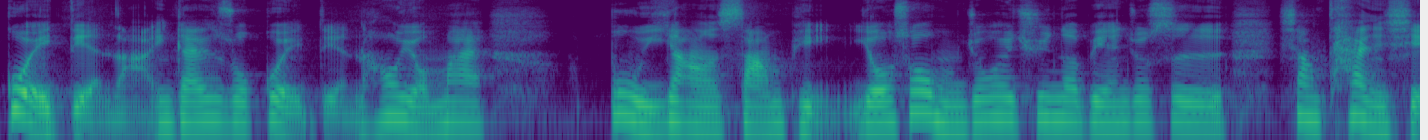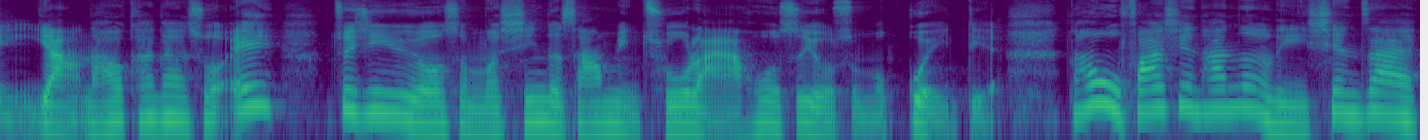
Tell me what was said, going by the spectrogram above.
贵点啦，应该是说贵点，然后有卖不一样的商品。有时候我们就会去那边，就是像探险一样，然后看看说，哎，最近又有什么新的商品出来啊，或者是有什么贵点。然后我发现他那里现在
